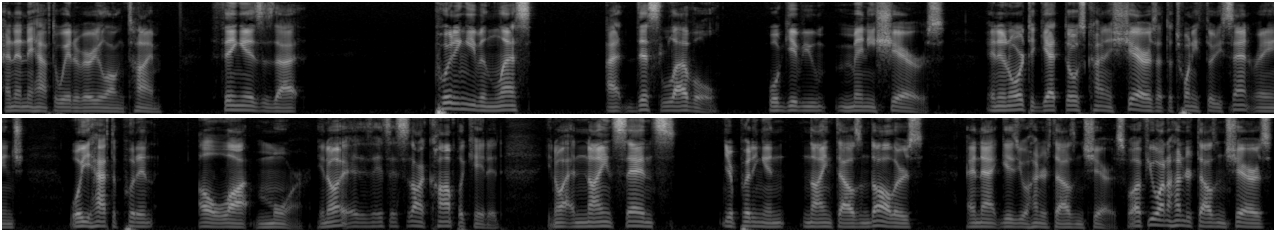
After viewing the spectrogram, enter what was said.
and then they have to wait a very long time. Thing is is that putting even less at this level will give you many shares. And in order to get those kind of shares at the 20 30 cent range, well you have to put in a lot more. You know, it's it's not complicated. You know, at 9 cents you're putting in $9,000 and that gives you 100,000 shares. Well, if you want 100,000 shares,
